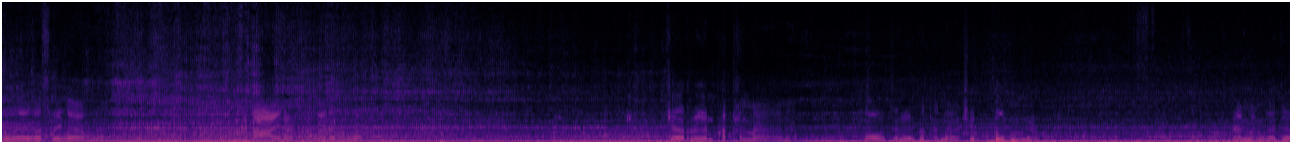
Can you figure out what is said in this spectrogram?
ตู้แอร์ก็สวยงามนะได้นะทำงานได้ทั้งวันเจริญพัฒนานะครับพอเจริญพัฒนาชื่อตุ้มนะครับ ด้านหลังก็จะ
